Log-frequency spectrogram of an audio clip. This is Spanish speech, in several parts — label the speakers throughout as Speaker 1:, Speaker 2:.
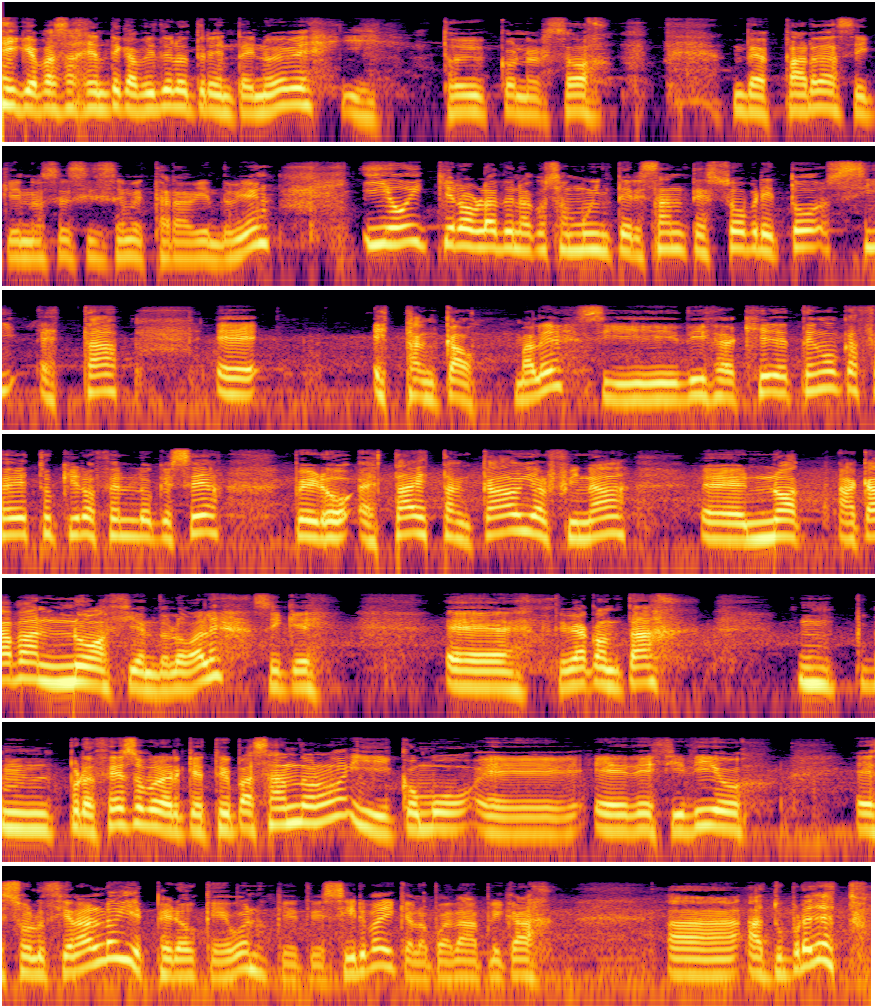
Speaker 1: Hey, ¿qué pasa gente? Capítulo 39 y estoy con el sol de espalda, así que no sé si se me estará viendo bien. Y hoy quiero hablar de una cosa muy interesante, sobre todo si estás eh, estancado, ¿vale? Si dices que tengo que hacer esto, quiero hacer lo que sea, pero estás estancado y al final eh, no acabas no haciéndolo, ¿vale? Así que eh, te voy a contar un, proceso por el que estoy pasando. Y cómo he decidido solucionarlo y espero que, bueno, que te sirva y que lo puedas aplicar a, tu proyecto.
